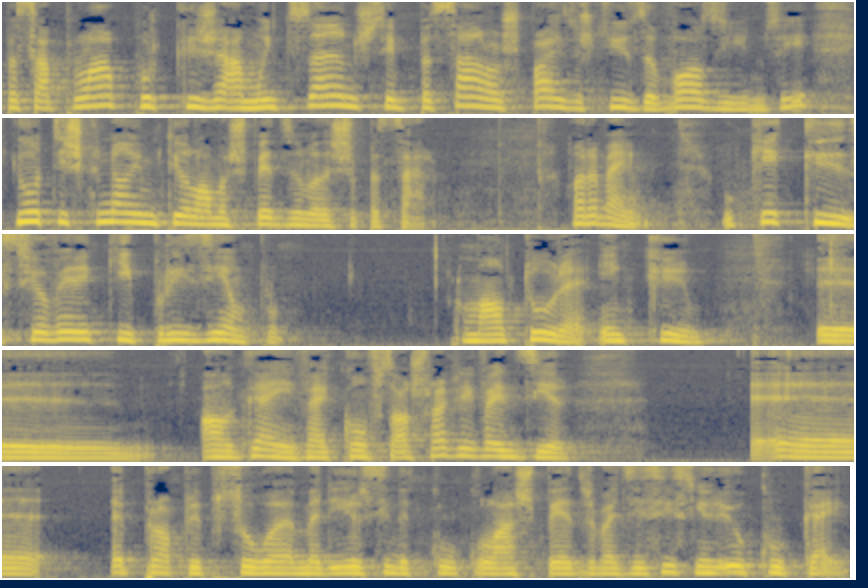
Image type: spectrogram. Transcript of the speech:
passar por lá porque já há muitos anos sempre passaram os pais, os tios, avós e não sei e o outro diz que não e meteu lá umas pedras e não deixa passar. Ora bem, o que é que, se houver aqui, por exemplo, uma altura em que eh, alguém vai confessar os fracos e vai dizer eh, a própria pessoa, a Maria Garcinda, que colocou lá as pedras, vai dizer, sim senhor, eu coloquei,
